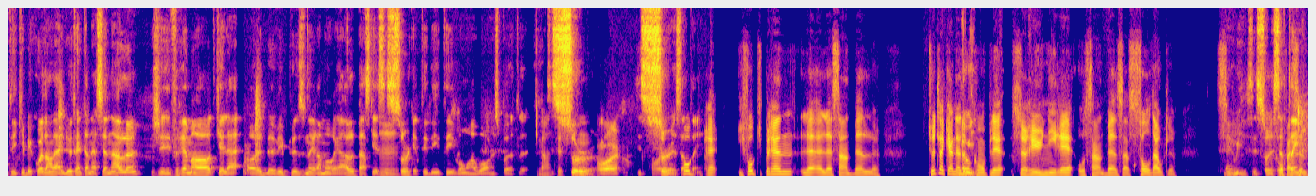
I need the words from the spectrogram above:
des Québécois dans la lutte internationale. J'ai vraiment hâte que la AEW puisse venir à Montréal parce que c'est Mm. sûr que TDT vont avoir un spot. là. Ah, C'est sûr. Ouais. C'est sûr et Il faut certain. qu'ils prennent- il faut qu'ils prennent le, le Centre Bell. Tout le Canada Ben oui. au complet se réunirait au Centre Bell. Ça se sold out. Là. C'est Ben oui, c'est sûr et certain. facile.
